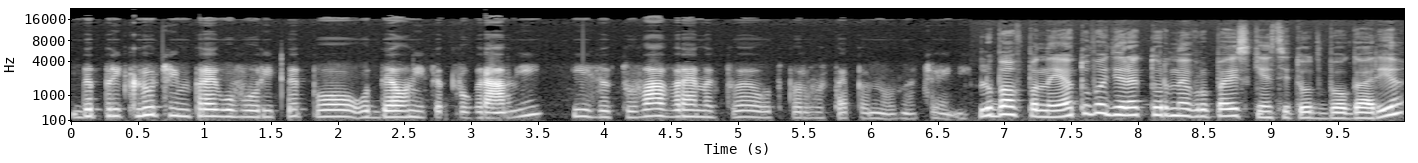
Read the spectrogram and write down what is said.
да приключим преговорите по отделните програми и за това времето е от първостепенно значение. Любов Панаятова, директор на Европейски институт в България,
